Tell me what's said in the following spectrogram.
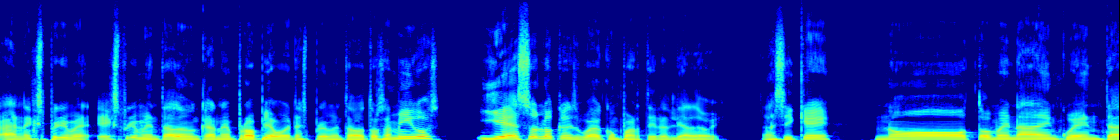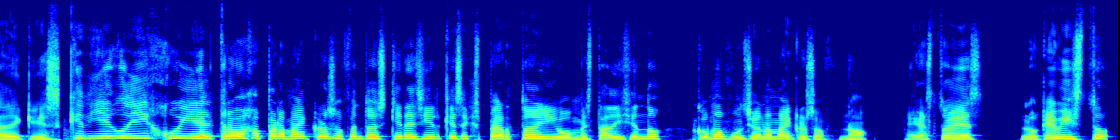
han experimentado en carne propia o han experimentado otros amigos. Y eso es lo que les voy a compartir el día de hoy. Así que no tome nada en cuenta de que es que Diego dijo y él trabaja para Microsoft, entonces quiere decir que es experto y o me está diciendo cómo funciona Microsoft. No, esto es lo que he visto,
